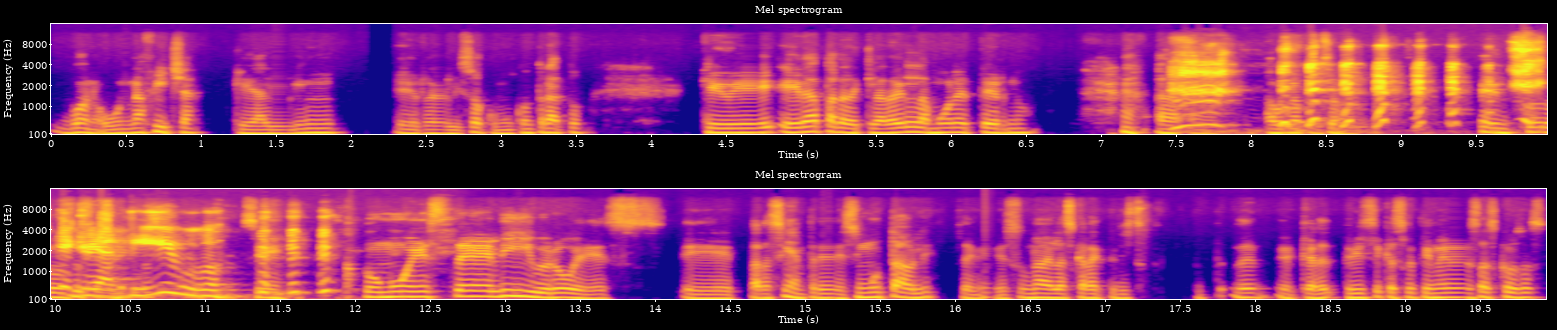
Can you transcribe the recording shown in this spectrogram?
bueno, una ficha que alguien eh, realizó como un contrato que era para declarar el amor eterno a, a una persona. ¡Qué creativo! Sí, como este libro es eh, para siempre, es inmutable, es una de las características, características que tienen esas cosas.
